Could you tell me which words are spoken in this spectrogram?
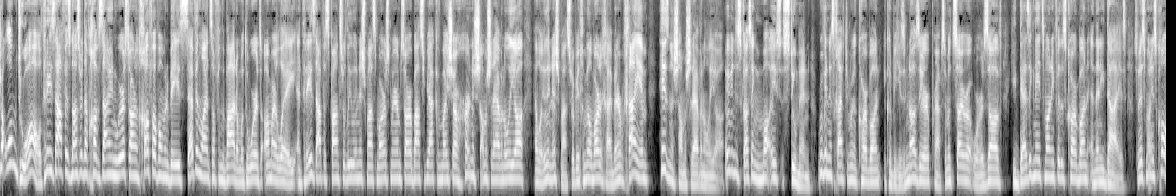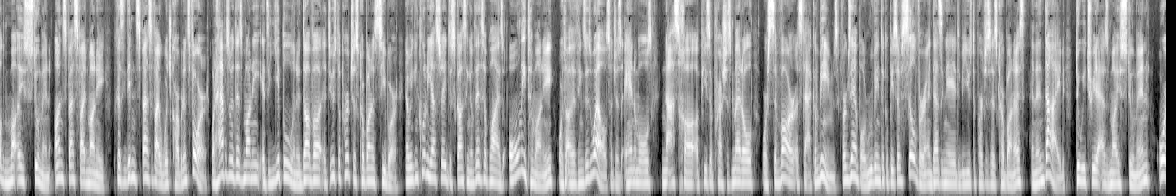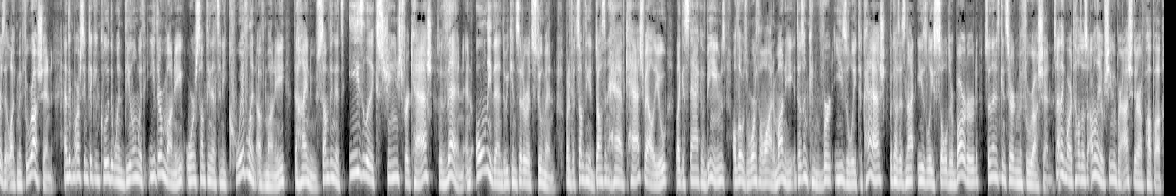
Shalom to all. Today's daf is Nazir Daf Chav Zayin. We're starting Chav Av Amud Beis, seven lines up from the bottom with the words Amar Lay. And today's daf is sponsored Lilu Nishmas Maris Miriam Sarah Bas Yaakov Maisha. Her neshama should have an aliyah. And Lilu Nishmas Rabbi Chamil Mordechai Ben Chaim. His neshama should have an aliyah. We've been discussing Ma'is Stumen. Reuven is chayv to bring a carbon. It could be he's a nazir, perhaps a mitzayra or a zav. He designates money for this carbon and then he dies. So this money is called Ma'is Stumen, unspecified money, because he didn't specify which carbon it's for. What happens with this money? It's yipul and a dava. It's used to purchase karbanos tzibor. Now, we concluded yesterday discussing if this applies only to money or to other things as well, such as animals, nascha, a piece of precious metal, or sevar, a stack of beams. For example, Ruvain took a piece of silver and designated it to be used to purchase his karbanos and then died. Do we treat it as maistumin or is it like mifurashin? And the Gemara seemed to conclude that when dealing with either money or something that's an equivalent of money, the hainu, something that's easily exchanged for cash, so then and only then do we consider it stumin. But if it's something that doesn't have cash value, like a stack of beams, although it's worth a lot of money, it doesn't convert easily to cash because it's not easily sold or bartered, so then it's considered mifurashin. So I think Gemara tells us, Bar Ashi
